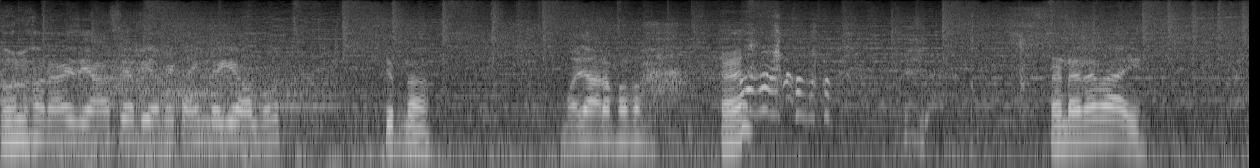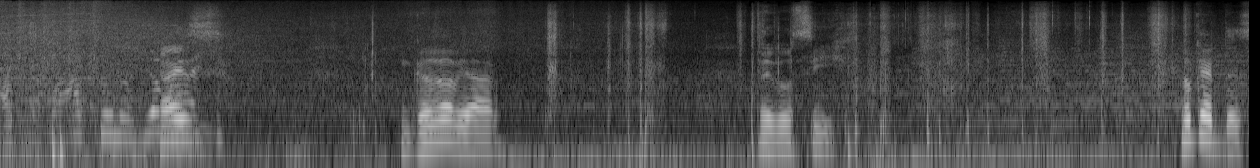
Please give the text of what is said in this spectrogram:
फुल ऑन आइज़ यहाँ से अभी हमें टाइम लगेगा ऑलमोस्ट कितना? मज़ा आ रहा पापा। है? ठंडा है ना भाई? गाइस गजब यार। देखो see look at this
